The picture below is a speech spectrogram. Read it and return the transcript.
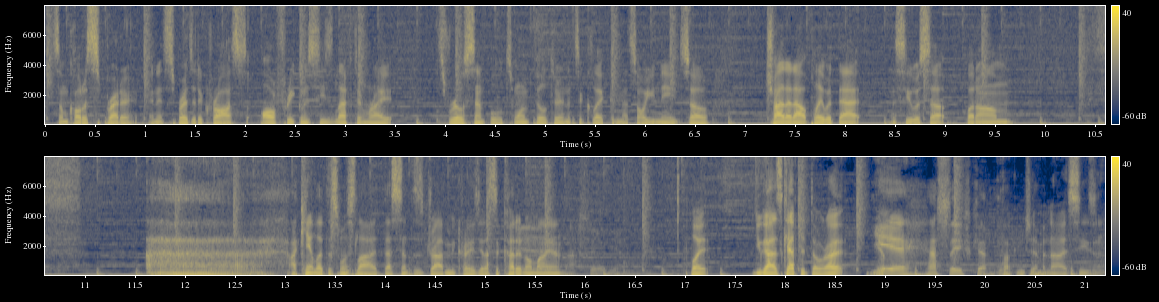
Something called a spreader, and it spreads it across all frequencies, left and right. It's real simple. It's one filter and it's a click, and that's all you need. So try that out, play with that, and see what's up. But um, I can't let this one slide. That synth is driving me crazy. That's a cut it on my end. I feel you. But you guys kept it though, right? Yeah, that's safe kept it. Fucking Gemini season.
